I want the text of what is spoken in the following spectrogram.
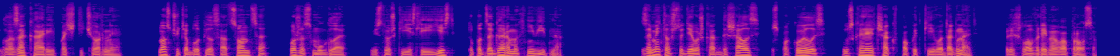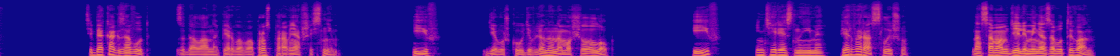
глаза карие, почти черные. Нос чуть облупился от солнца, кожа смуглая, веснушки если и есть, то под загаром их не видно. Заметил, что девушка отдышалась, успокоилась и ускоряет шаг в попытке его догнать. Пришло время вопросов. «Тебя как зовут?» – задала она первый вопрос, поравнявшись с ним. «Ив». Девушка удивленно наморщила лоб. «Ив? Интересное имя. Первый раз слышу». «На самом деле меня зовут Иван,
